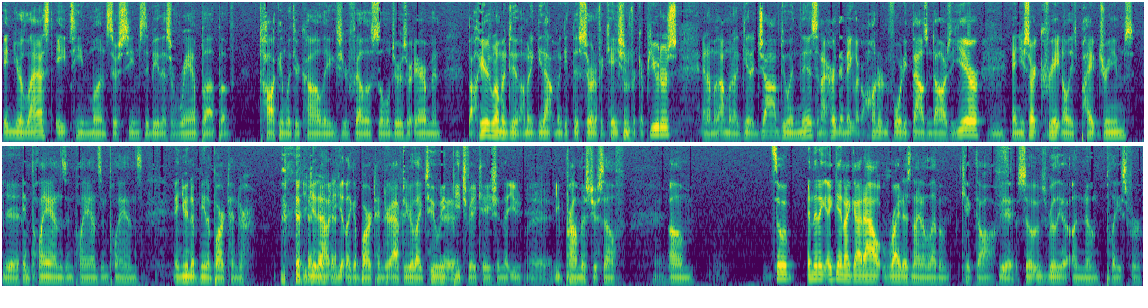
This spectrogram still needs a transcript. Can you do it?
in your last 18 months, there seems to be this ramp up of talking with your colleagues, your fellow soldiers or airmen about here's what I'm going to do. I'm going to get out, I'm to get this certification for computers, and I'm, I'm going to get a job doing this. And I heard they make like $140,000 a year. And you start creating all these pipe dreams Yeah. and plans and plans and plans. And you end up being a bartender. you get out and you get like a bartender after your like two week Yeah. beach vacation that you Yeah. you promised yourself. Yeah. Um, so and then again, I got out right as 9/11 kicked off. Yeah. So it was really an unknown place for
